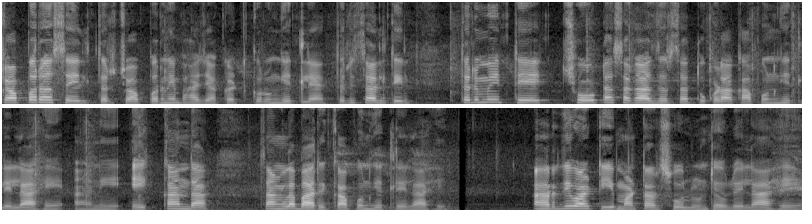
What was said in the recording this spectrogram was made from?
चॉपर असेल तर चॉपरने भाज्या कट करून घेतल्या तरी चालतील. तर मी ते छोटासा गाजरचा तुकडा कापून घेतलेला आहे आणि एक कांदा चांगला बारीक कापून घेतलेला आहे. अर्धी वाटी मटार सोलून ठेवलेला आहे.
